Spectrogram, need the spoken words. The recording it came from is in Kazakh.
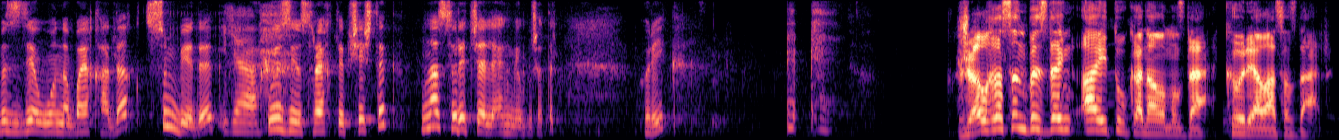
бізде оны байқадық түсінбедік. Иә. Өзінен сұрайық деп шештік. Мына сурет жайлы әңгіме болып жатыр. Көрейік. Жалғасын біздің айту каналымызда. Көре аласыздар.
